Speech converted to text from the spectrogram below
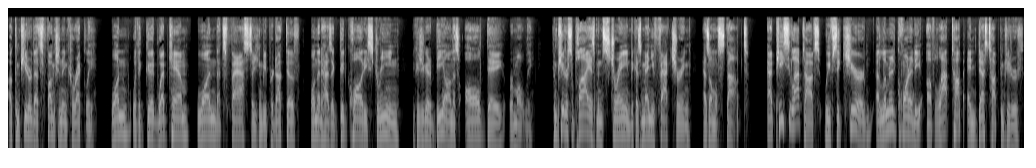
a computer that's functioning correctly. One with a good webcam, one that's fast so you can be productive, one that has a good quality screen because you're going to be on this all day remotely. Computer supply has been strained because manufacturing has almost stopped. At PC Laptops, we've secured a limited quantity of laptop and desktop computers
